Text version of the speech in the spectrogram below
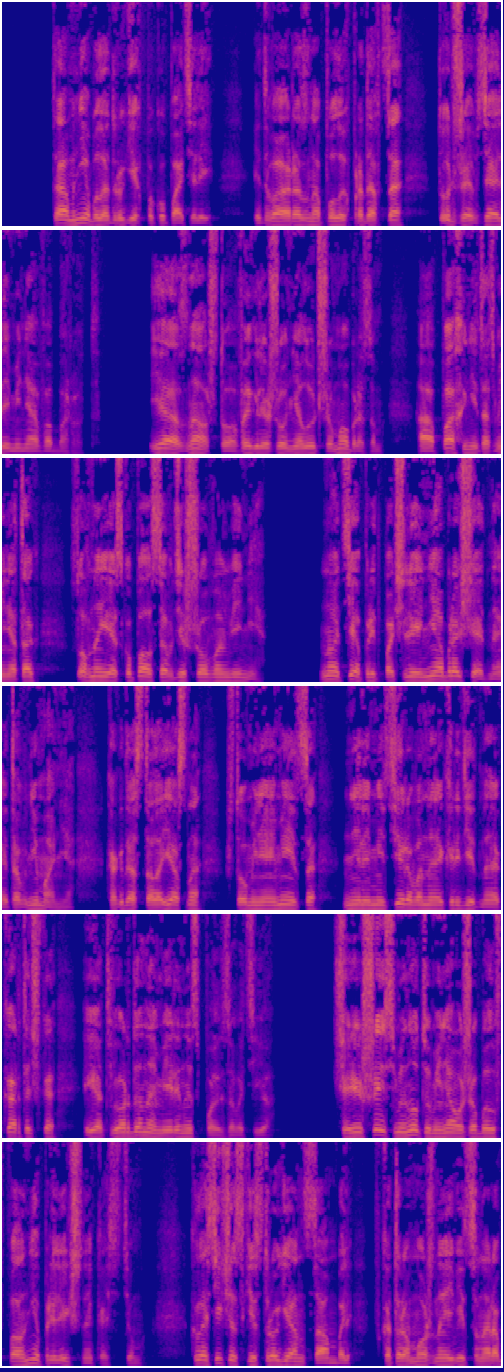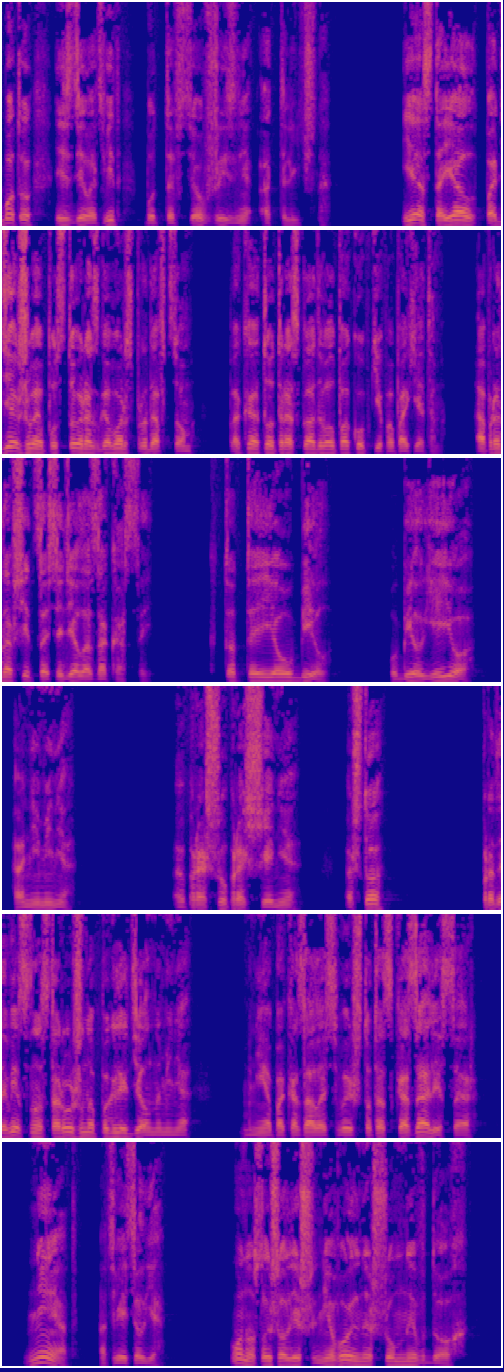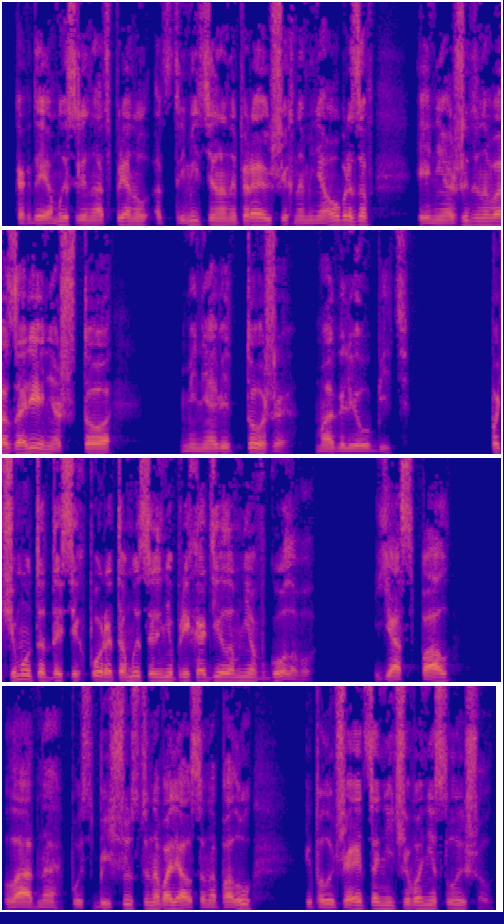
Там не было других покупателей, и два разнополых продавца тут же взяли меня в оборот. Я знал, что выгляжу не лучшим образом, а пахнет от меня так, словно я искупался в дешевом вине. Но те предпочли не обращать на это внимания, когда стало ясно, что у меня имеется нелимитированная кредитная карточка, и я твердо намерен использовать ее. Через шесть минут у меня уже был вполне приличный костюм. Классический строгий ансамбль, в котором можно явиться на работу и сделать вид, будто все в жизни отлично. Я стоял, поддерживая пустой разговор с продавцом, пока тот раскладывал покупки по пакетам, а продавщица сидела за кассой. Кто-то ее убил. Убил ее, а не меня. Э, «Прошу прощения. А что?» Продавец настороженно поглядел на меня. «Мне показалось, вы что-то сказали, сэр». «Нет», — ответил я. Он услышал лишь невольный шумный вдох, когда я мысленно отпрянул от стремительно напирающих на меня образов и неожиданного озарения, что меня ведь тоже могли убить. Почему-то до сих пор эта мысль не приходила мне в голову. Я спал, Ладно, пусть бесчувственно валялся на полу и, получается, ничего не слышал.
